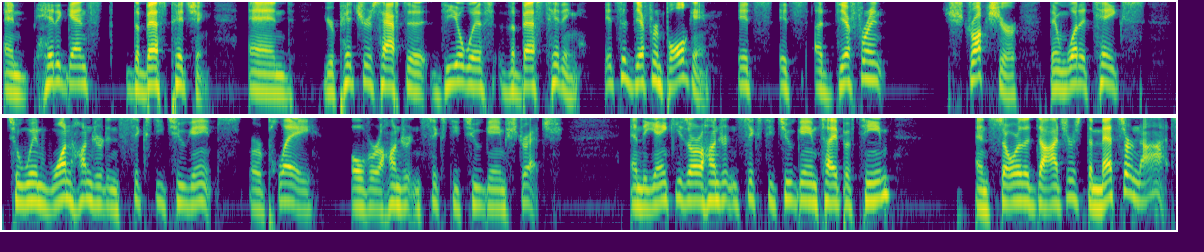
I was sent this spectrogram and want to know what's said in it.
and hit against the best pitching, and your pitchers have to deal with the best hitting, it's a different ball game. It's it's a different structure than what it takes to win 162 games or play over a 162 game stretch and the Yankees are a 162 game type of team, and so are the Dodgers. The Mets are not.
